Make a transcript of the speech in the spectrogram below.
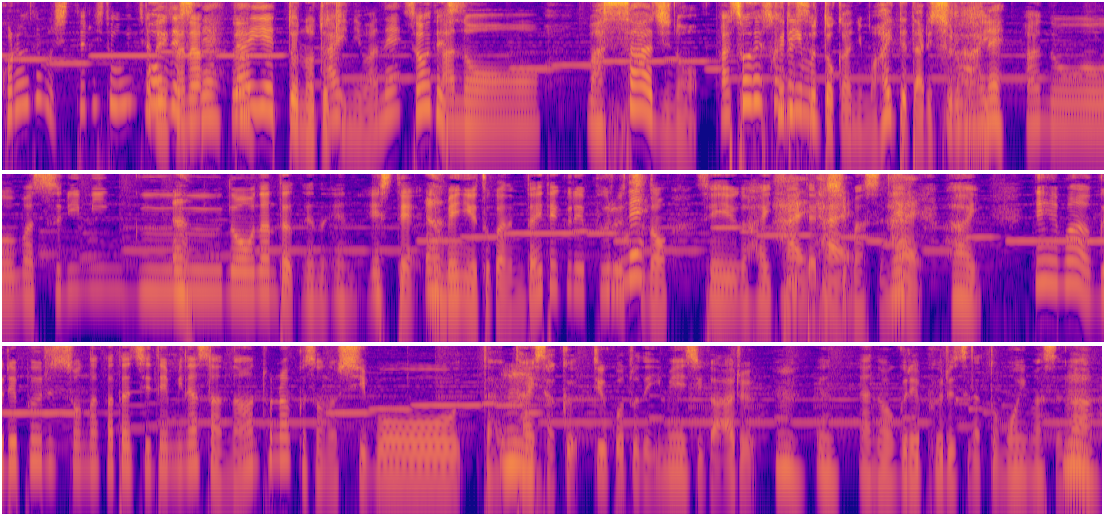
これはでも知ってる人多いんじゃないかな。そうですね。ダイエットの時にはね。はい、そうです。あのーマッサージの。クリームとかにも入ってたりするもんね。はい、あのー、まあ、スリミングの、なんだ、うん、エステのメニューとかでも大体グレープフルーツの精油が入っていたりしますね。ねはい、はい、で、まあ、グレープフルーツそんな形で皆さんなんとなくその脂肪対策っていうことでイメージがある、うん、うん、あの、グレープフルーツだと思いますが、うん。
